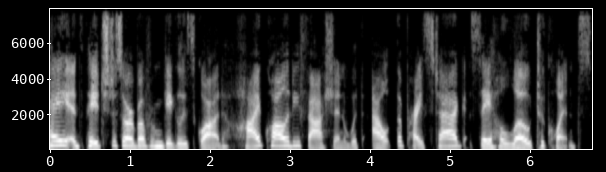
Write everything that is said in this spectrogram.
Hey, it's Paige DeSorbo from Giggly Squad. High quality fashion without the price tag. Say hello to Quince.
